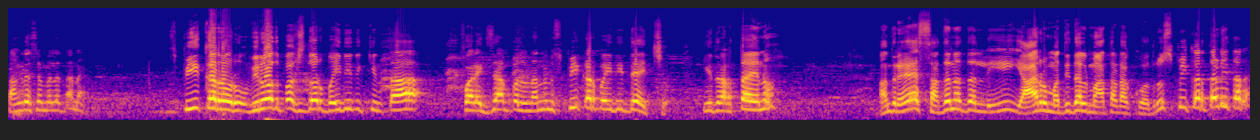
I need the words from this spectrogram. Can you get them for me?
ಕಾಂಗ್ರೆಸ್ ಎಂ ಎಲ್ ಎ ತಾನೆ. ಸ್ಪೀಕರ್ ಅವರು ವಿರೋಧ ಪಕ್ಷದವ್ರು ಬೈದಿದ್ದಕ್ಕಿಂತ, ಫಾರ್ ಎಕ್ಸಾಂಪಲ್, ನನ್ನನ್ನು ಸ್ಪೀಕರ್ ಬೈದಿದ್ದೇ ಹೆಚ್ಚು. ಇದ್ರ ಅರ್ಥ ಏನು? ಅಂದರೆ ಸದನದಲ್ಲಿ ಯಾರು ಮಧ್ಯದಲ್ಲಿ ಮಾತಾಡೋಕ್ಕೆ ಹೋದ್ರು ಸ್ಪೀಕರ್ ತಡೀತಾರೆ.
